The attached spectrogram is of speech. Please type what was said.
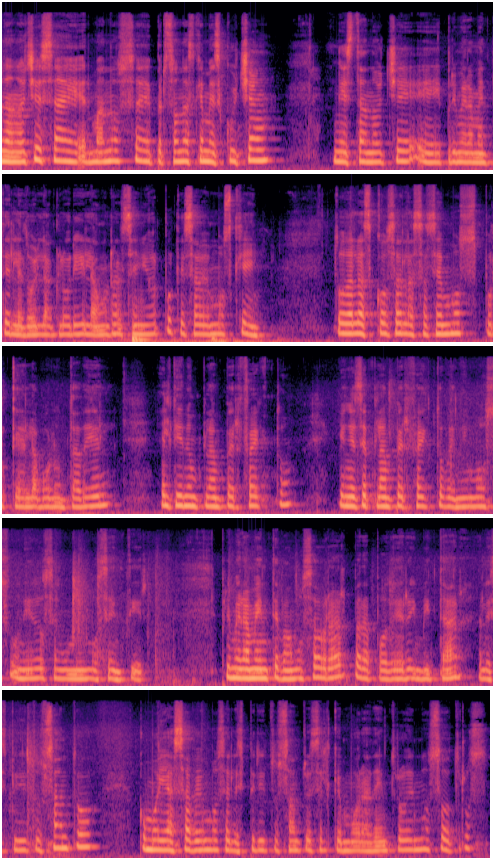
Buenas noches, eh, hermanos, eh, personas que me escuchan. En esta noche, eh, primeramente, le doy la gloria y la honra al Señor porque sabemos que todas las cosas las hacemos porque es la voluntad de Él. Él tiene un plan perfecto y en ese plan perfecto venimos unidos en un mismo sentir. Primeramente vamos a orar para poder invitar al Espíritu Santo. Como ya sabemos, el Espíritu Santo es el que mora dentro de nosotros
